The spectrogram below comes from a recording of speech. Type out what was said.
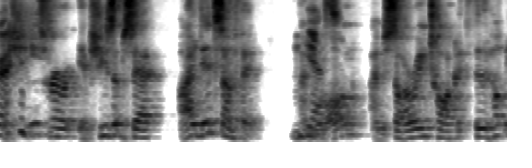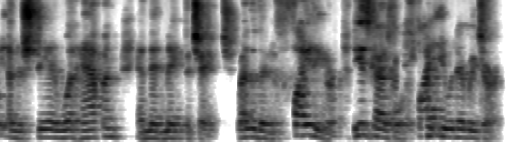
Right. If she's her, if she's upset, I did something. I'm yes. wrong. I'm sorry. Talk it through. Help me understand what happened and then make the change rather than fighting her. These guys will fight you at every turn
